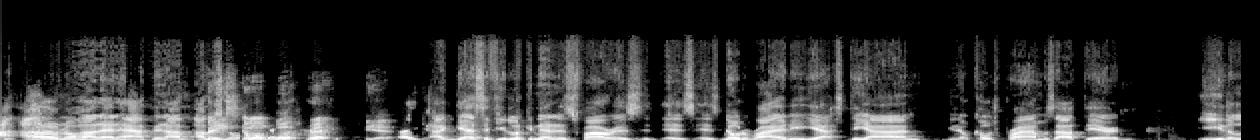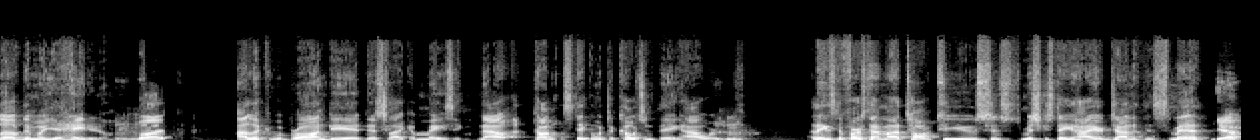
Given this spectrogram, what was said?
I, I don't know how that happened. I'm, I'm based on what, right? Yeah. I, I, guess if you're looking at it as far as as as notoriety, yes, Deion. you know, Coach Prime was out there, and you either loved him or you hated him. Mm-hmm. But I look at what Braun did, and it's like amazing. Now, talk, sticking with the coaching thing, Howard. Mm-hmm. I think it's the first time I talked to you since Michigan State hired Jonathan Smith. Yeah.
